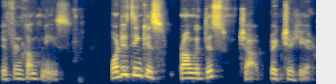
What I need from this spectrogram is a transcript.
different companies. What do you think is wrong with this chart picture here?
